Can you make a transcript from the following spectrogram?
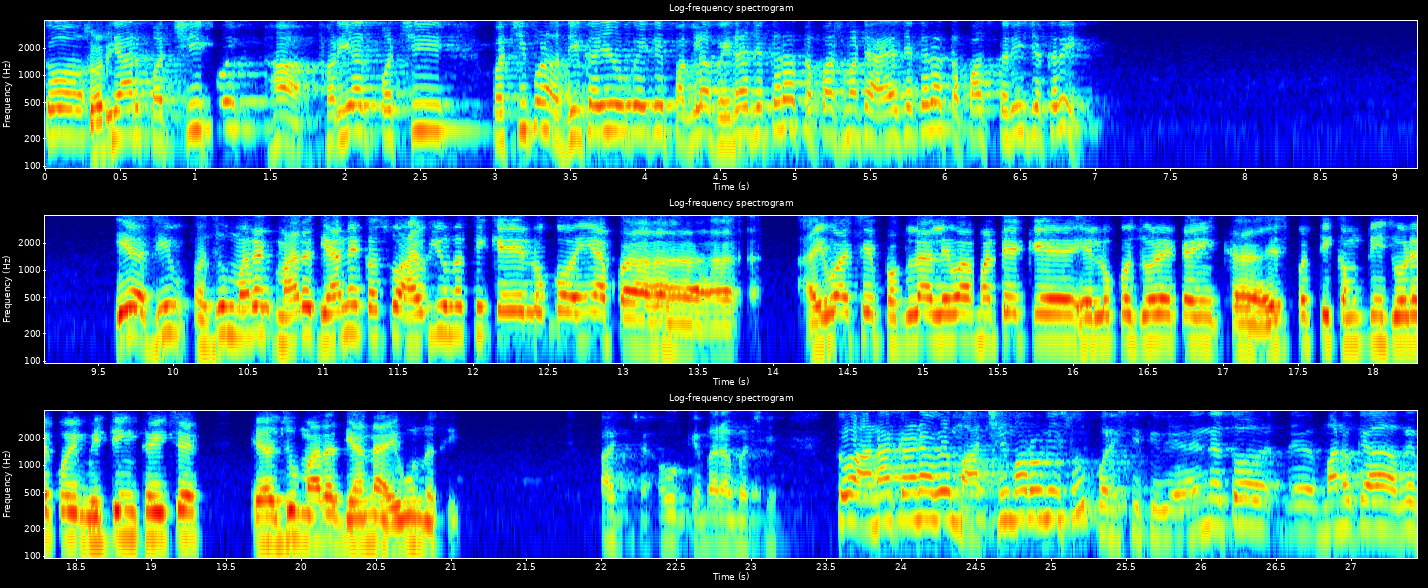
તો ત્યાર પછી કોઈ હા ફરિયાદ પછી પછી પણ અધિકારીઓ કઈ કઈ પગલા ભર્યા છે ખરા તપાસ માટે આવ્યા છે ખરા તપાસ કરી છે ખરી? એ હજી હજુ મારે મારે ધ્યાને કશું આવ્યું નથી કે એ લોકો અહીંયા આવ્યા છે પગલા લેવા માટે કે એ લોકો જોડે કઈ એસપતિ કંપની જોડે કોઈ મીટિંગ થઈ છે એ હજુ મારા ધ્યાને આવ્યું નથી. અચ્છા ઓકે બરાબર છે. તો આના કારણે હવે માછીમારોની શું પરિસ્થિતિ એને તો માનો કે આ હવે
